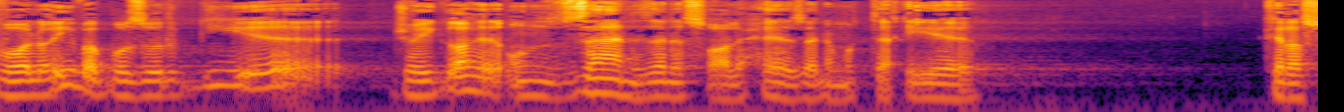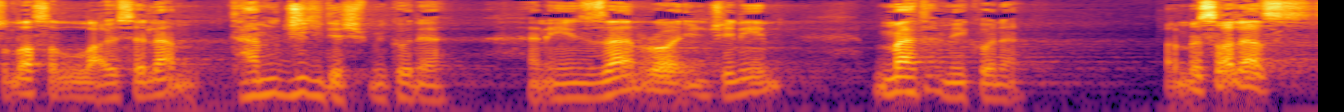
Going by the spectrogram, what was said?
والایی و بزرگی جایگاه اون زن زن صالحه زن متقیه که رسول الله صلی الله علیه وسلم تمجیدش می‌کنه. یعنی این زن رو اینچنین مدح می‌کنه. و مثال از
